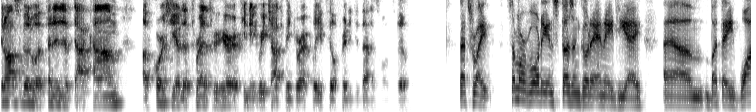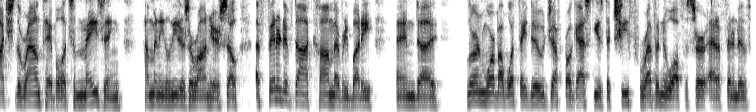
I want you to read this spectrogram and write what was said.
You can also go to affinitiv.com. Of course, you have the thread through here. If you need to reach out to me directly, feel free to do that as well too. That's right. Some of our audience doesn't go to NADA, um, but they watch the roundtable. It's amazing how many leaders are on here. So affinitiv.com, everybody, and uh, learn more about what they do. Jeff Bogaski is the Chief Revenue Officer at Affinitiv.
